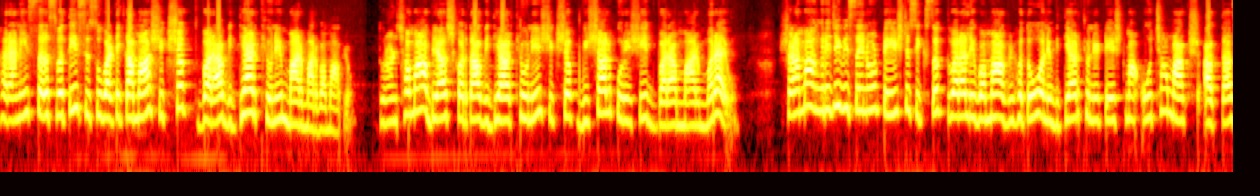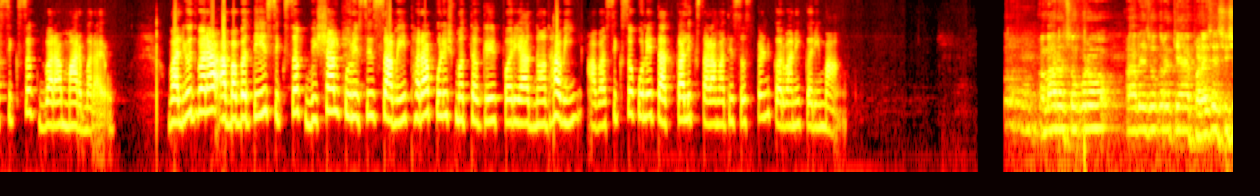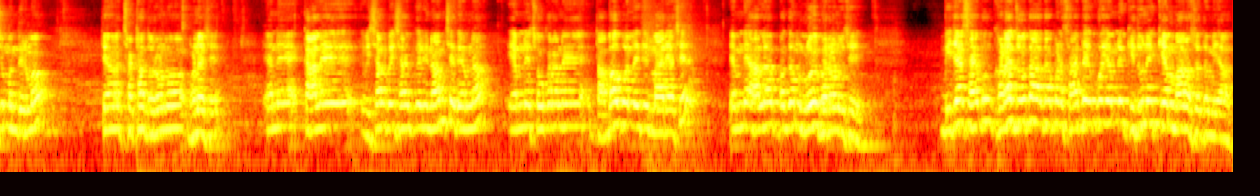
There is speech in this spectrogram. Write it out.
થરાની સરસ્વતી શિશુવાટિકામાં શિક્ષક દ્વારા વિદ્યાર્થીઓને માર મારવામાં આવ્યો. ધોરણ છ માં અભ્યાસ કરતા વિદ્યાર્થીઓને શિક્ષક વિશાલ કુરેશી દ્વારા માર મરાયો. શાળામાં અંગ્રેજી વિષયનો ટેસ્ટ શિક્ષક દ્વારા લેવામાં આવ્યો હતો અને વિદ્યાર્થીઓને ટેસ્ટમાં ઓછા માર્ક્સ આપતા શિક્ષક દ્વારા માર મરાયો. વાલીઓ દ્વારા આ બાબતે શિક્ષક વિશાલ કુરેશી સામે થરા પોલીસ મથકે ફરિયાદ નોંધાવી આવા શિક્ષકોને તાત્કાલિક શાળામાંથી સસ્પેન્ડ કરવાની કરી માંગ. અમારો છોકરો, આ બે છોકરા ત્યાં ભણે છે શિશુ મંદિરમાં. ત્યાં છઠ્ઠા ધોરણમાં ભણે છે. એને કાલે વિશાલભાઈ સાહેબ કરી નામ છે તેમના. એમને છોકરાને ધાબા ઉપર લઈ જઈને માર્યા છે. એમને આલ પગમ લોહી ભરાણું છે. બીજા સાહેબો ઘણા જોતા હતા, પણ સાહેબે કોઈ એમને કીધું નહીં કેમ મારો છો તમે આ.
